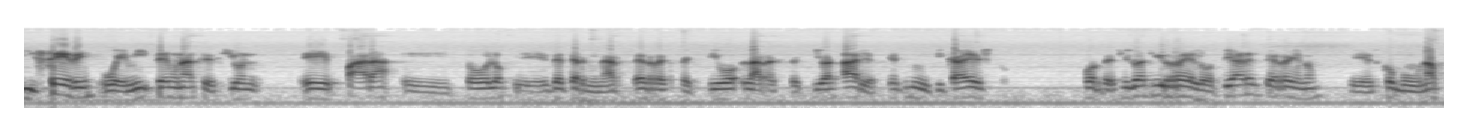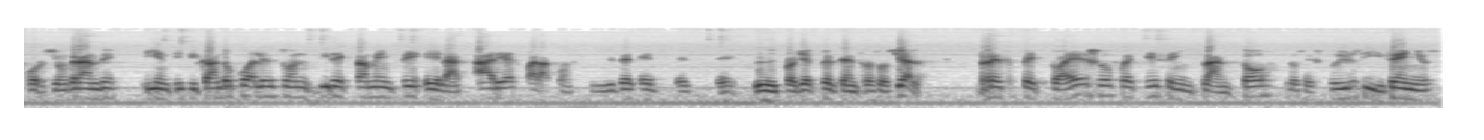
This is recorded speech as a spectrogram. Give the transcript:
y cede o emite una sesión eh, para eh, todo lo que es determinar el respectivo, las respectivas áreas. ¿Qué significa esto? Por decirlo así, relotear el terreno que es como una porción grande, identificando cuáles son directamente eh, las áreas para construir el, proyecto del centro social. Respecto a eso fue que se implantó los estudios y diseños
